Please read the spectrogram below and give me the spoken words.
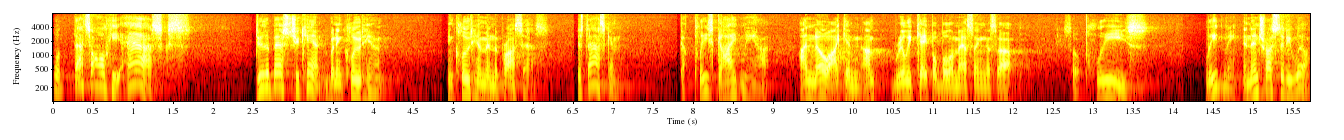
Well, that's all he asks. Do the best you can, but include him. Include him in the process. Just ask him, God, please guide me. I, I know I can, I'm really capable of messing this up. So please lead me. And then trust that he will.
